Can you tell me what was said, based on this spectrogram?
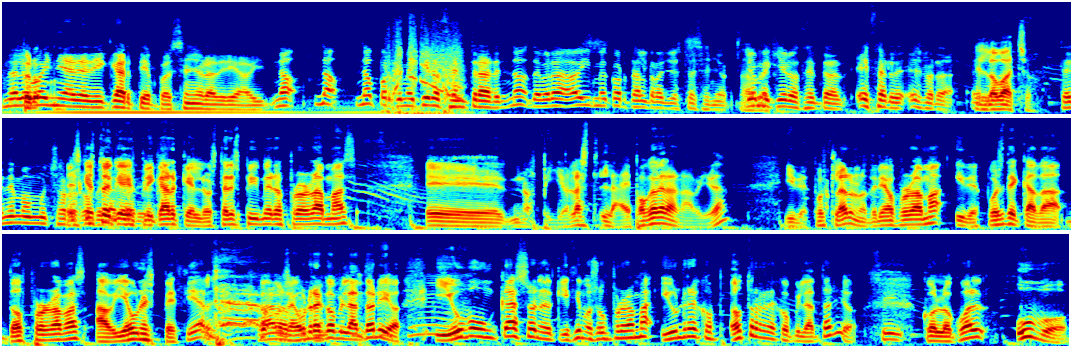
No le Pero- voy ni a dedicar tiempo al señor Adrián hoy. No, no, no, porque me quiero centrar. No, de verdad, hoy me corta el rollo este señor. A Yo me quiero centrar. Es, ver- es verdad. En lo verdad. bacho. Tenemos mucho Es que esto hay que explicar que en los tres primeros programas eh, nos pilló la época de la Navidad. Y después, claro, no teníamos programa y después de cada dos programas había un especial. Claro, o sea, un recopilatorio. Y hubo un caso en el que hicimos un programa y un reco- otro recopilatorio. Con lo cual hubo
